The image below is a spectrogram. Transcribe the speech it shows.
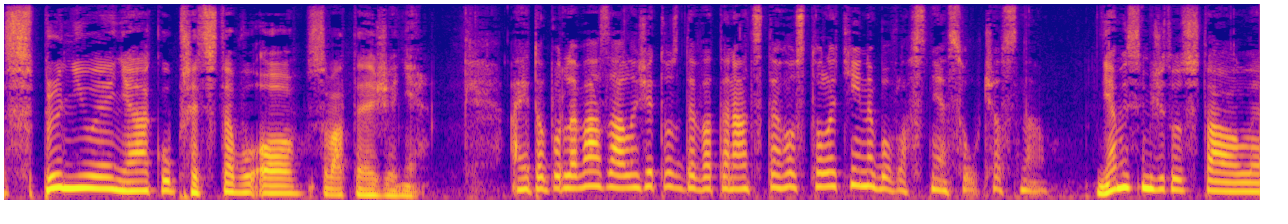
splňuje nějakou představu o svaté ženě. A je to podle vás záležitost 19. století nebo vlastně současná? Já myslím, že to stále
